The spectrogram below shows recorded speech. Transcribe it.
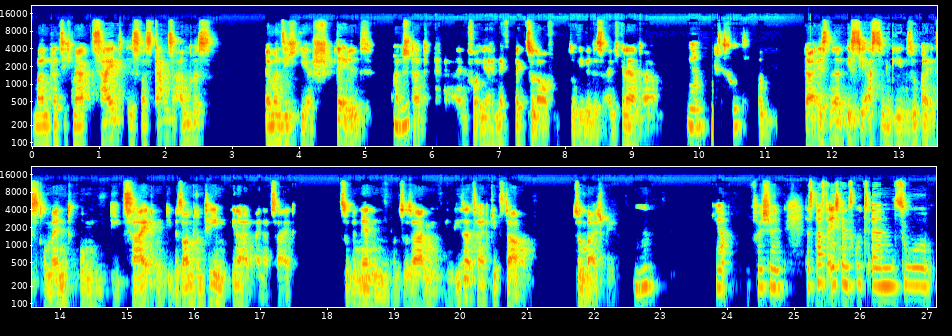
man plötzlich merkt, Zeit ist was ganz anderes, wenn man sich ihr stellt, mhm. anstatt vor ihr hinweg wegzulaufen, so wie wir das eigentlich gelernt haben. Ja, ist gut. Und da ist, ist die Astrologie ein super Instrument, um die Zeit und die besonderen Themen innerhalb einer Zeit zu benennen und zu sagen, in dieser Zeit geht es darum, zum Beispiel. Mhm. Ja, voll schön. Das passt eigentlich ganz gut ähm, zu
